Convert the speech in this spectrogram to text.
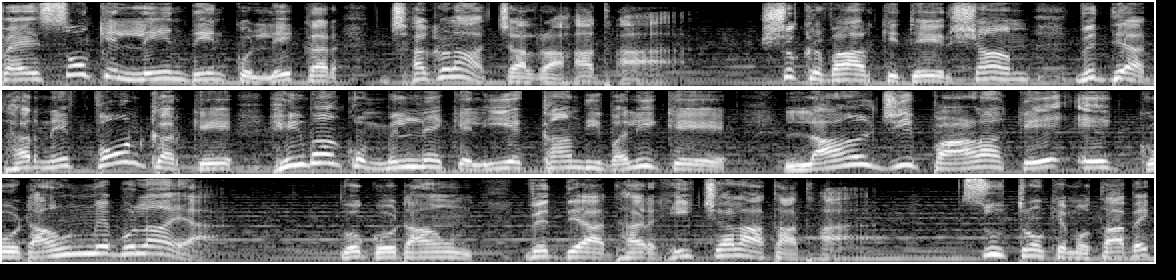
पैसों के लेन देन को लेकर झगड़ा चल रहा था। शुक्रवार की देर शाम विद्याधर ने फ़ोन करके हेमा को मिलने के लिए कांदीवली के लालजी पाड़ा के एक गोडाउन में बुलाया। वो गोडाउन विद्याधर ही चलाता था। सूत्रों के मुताबिक,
